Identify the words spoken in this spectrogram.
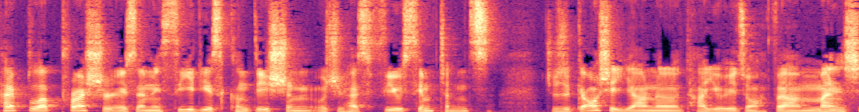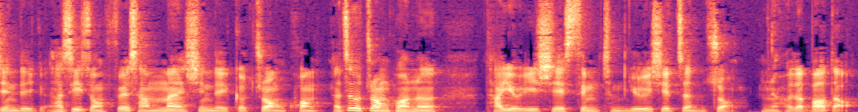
：High blood pressure is an insidious condition which has few symptoms。就是高血压呢，它有一种非常慢性的一个，它是一种非常慢性的一个状况。那这个状况呢，它有一些 symptom，有一些症状。那回到报道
